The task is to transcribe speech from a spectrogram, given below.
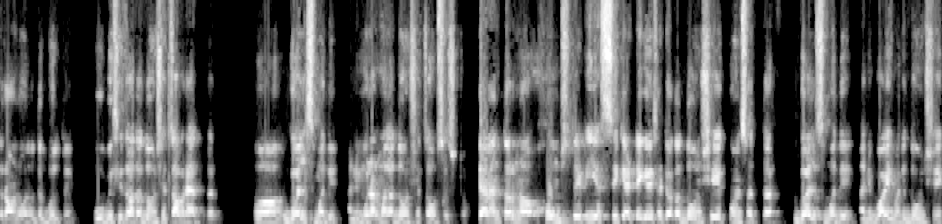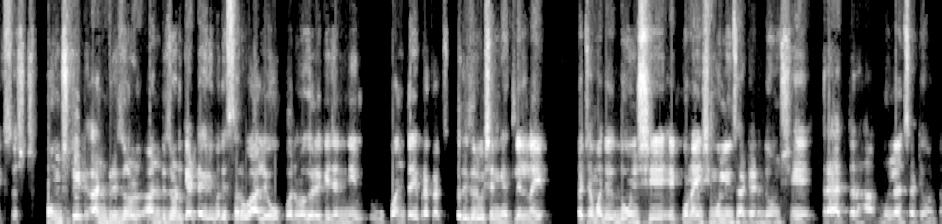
राऊंड वनबद्दल बोलतोय. ओबीसीचा होता दोनशे चौऱ्याहत्तर गर्ल्समध्ये आणि मुलांमध्ये दोनशे चौसष्ट. त्यानंतर होम स्टेट एस सी कॅटेगरीसाठी होता दोनशे एकोणसत्तर गर्ल्समध्ये आणि बॉईजमध्ये दोनशे एकसष्ट. होम स्टेट अनरिझर्व अनरिझर्व कॅटेगरीमध्ये सर्व आले ओपन वगैरे की ज्यांनी कोणत्याही प्रकारचं रिझर्वेशन घेतलेलं नाही. त्याच्यामध्ये दोनशे एकोणऐंशी मुलींसाठी आणि दोनशे त्र्याहत्तर हा मुलांसाठी होता.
